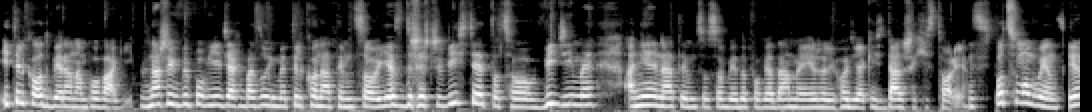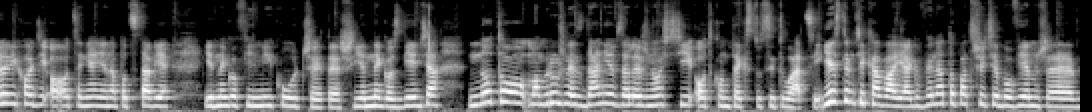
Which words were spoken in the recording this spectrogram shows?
i tylko odbiera nam powagi. W naszych wypowiedziach bazujmy tylko na tym, co jest rzeczywiście, to co widzimy, a nie na tym, co sobie dopowiadamy, jeżeli chodzi o jakieś dalsze historie. Więc podsumowując, jeżeli chodzi o ocenianie na podstawie jednego filmiku czy też jednego zdjęcia, no to to mam różne zdanie w zależności od kontekstu sytuacji. Jestem ciekawa, jak Wy na to patrzycie, bo wiem, że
